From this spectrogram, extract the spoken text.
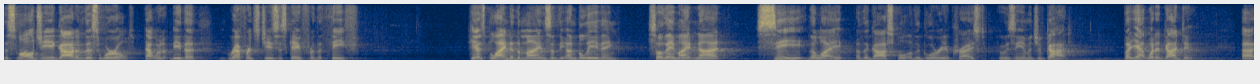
the small g, God of this world, that would be the reference Jesus gave for the thief he has blinded the minds of the unbelieving so they might not see the light of the gospel of the glory of Christ, who is the image of God. But yet, what did God do? Uh,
